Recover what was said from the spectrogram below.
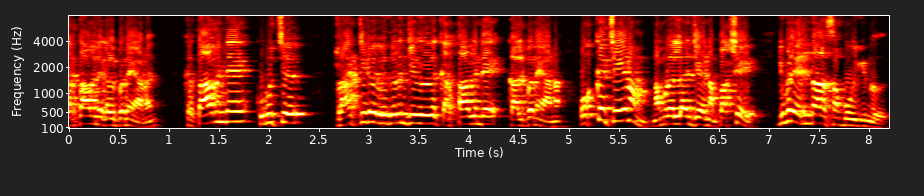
കർത്താവിന്റെ കൽപ്പനയാണ്. കർത്താവിനെ കുറിച്ച് ട്രാക്റ്റുകൾ വിതരണം ചെയ്തത് കർത്താവിന്റെ കൽപ്പനയാണ്. ഒക്കെ ചെയ്യണം നമ്മളെല്ലാം ചെയ്യണം. പക്ഷേ ഇവിടെ എന്താണ് സംഭവിക്കുന്നത്?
